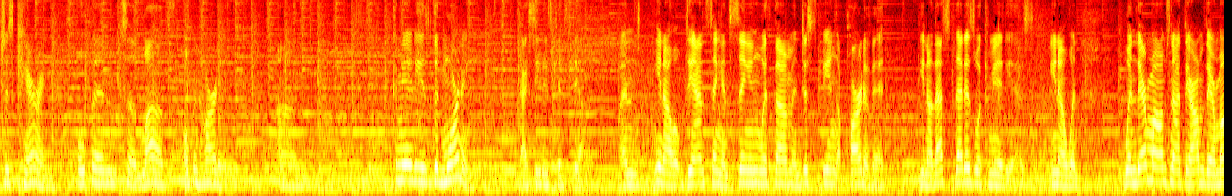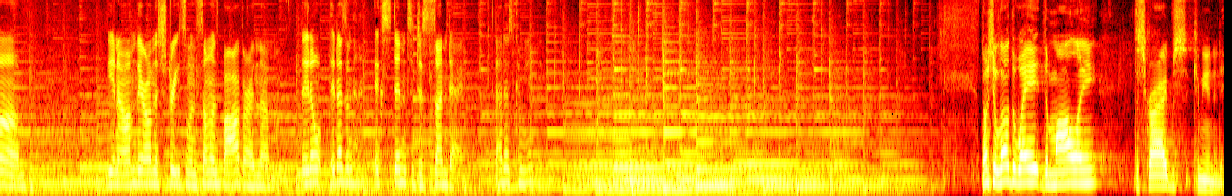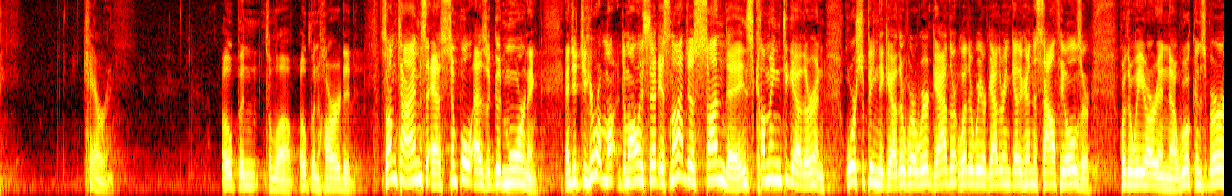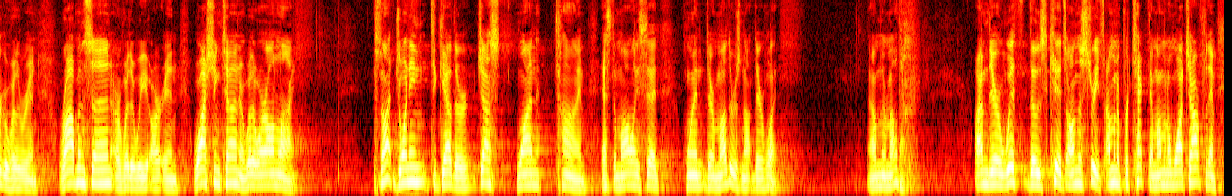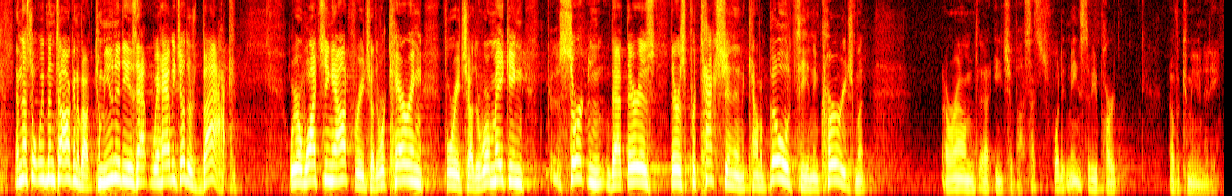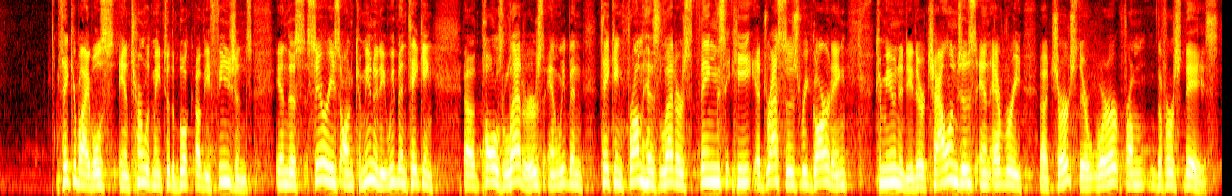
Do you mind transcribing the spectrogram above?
just caring, open to love, open hearted. Um, community is good morning. I see these kids daily. And, you know, dancing and singing with them and just being a part of it. You know, that's that is what community is. You know, when when their mom's not there, I'm their mom you know, I'm there on the streets when someone's bothering them. They don't, it doesn't extend to just Sunday. That is community. Don't you love the way Damali describes community? Caring, open to love, open hearted. Sometimes as simple as a good morning. And did you hear what Damali said? It's not just Sundays coming together and worshiping together where we're gathering, whether we are gathering together here in the South Hills or whether we are in uh, Wilkinsburg or whether we're in Robinson or whether we are in Washington or whether we're online. It's not joining together just one time. As Damali said, when their mother is not there, what? I'm their mother. I'm there with those kids on the streets. I'm going to protect them. I'm going to watch out for them. And that's what we've been talking about. Community is that we have each other's back. We're watching out for each other. We're caring for each other. We're making certain that there is, there is protection and accountability and encouragement around uh, each of us. That's what it means to be a part of a community. Take your Bibles and turn with me to the book of Ephesians. In this series on community, we've been taking uh, Paul's letters, and we've been taking from his letters things he addresses regarding community. There are challenges in every uh, church, there were from the first days.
